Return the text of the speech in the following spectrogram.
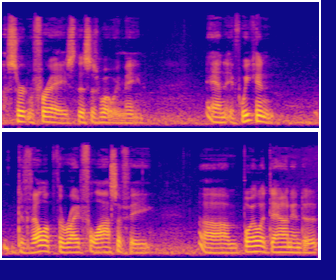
a certain phrase, this is what we mean, and if we can develop the right philosophy, um, boil it down into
